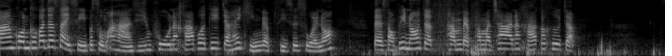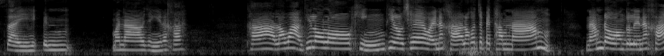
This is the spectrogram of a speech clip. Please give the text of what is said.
บางคนเขาก็จะใส่สีผสมอาหารสีชมพูนะคะ เพื่อที่จะให้ขิงแบบสีสวยๆเนาะแต่สองพี่น้องจะทำแบบธรรมชาตินะคะ ก็คือจะ ส่เป็นมะนาวอย่างนี้นะคะ ค่ะ ระหว่างที่เรารอขิงที่เราแช่ไว้นะคะ เราก็จะไปทำน้ำน้ำดองกันเลยนะคะ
